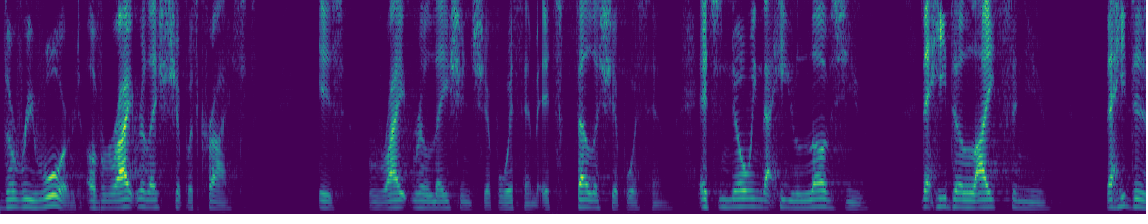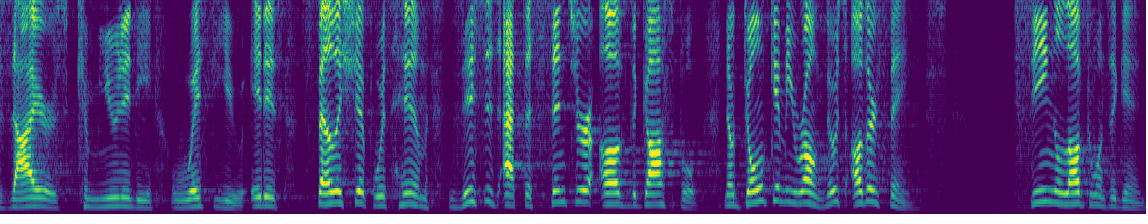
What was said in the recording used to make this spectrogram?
The reward of right relationship with Christ is right relationship with Him, it's fellowship with Him, it's knowing that He loves you, that He delights in you that he desires community with you. It is fellowship with him. This is at the center of the gospel. Now, don't get me wrong, those other things, seeing loved ones again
